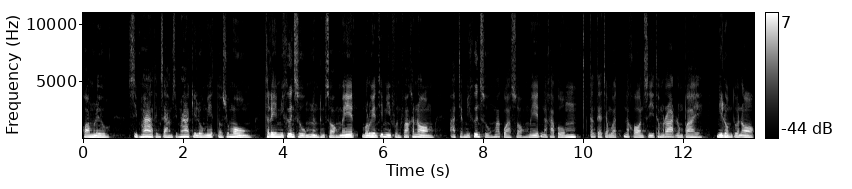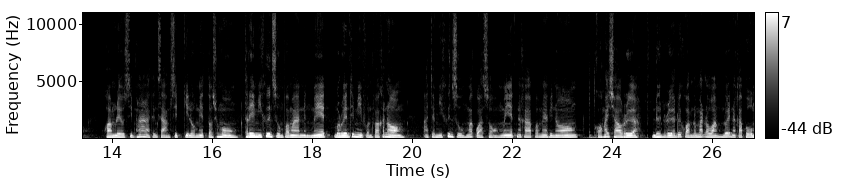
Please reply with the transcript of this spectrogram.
ความเร็ว 15-35 กิโลเมตรต่อชั่วโมง ทะเลมีคลื่นสูง 1-2 เมตร บริเวณที่มีฝนฟ้าขนอง อาจจะมีคลื่นสูงมากกว่า 2 เมตรนะครับผม ตั้งแต่จังหวัดนครศรีธรรมราชลงไป มีลมตะวันออกความเร็ว 15-30 กิโลเมตรต่อชั่วโมง ทะเลมีคลื่นสูงประมาณ 1 เมตร บริเวณที่มีฝนฟ้าขนอง อาจจะมีคลื่นสูงมากกว่า 2 เมตรนะครับพ่อแม่พี่น้อง ขอให้ชาวเรือเดินเรือด้วยความระมัดระวังด้วยนะครับผม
